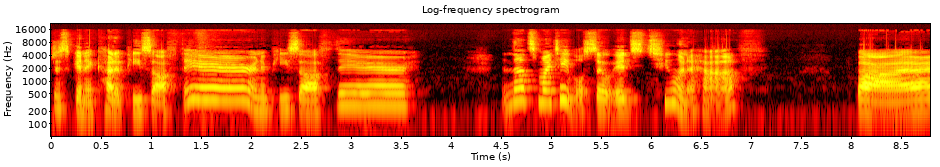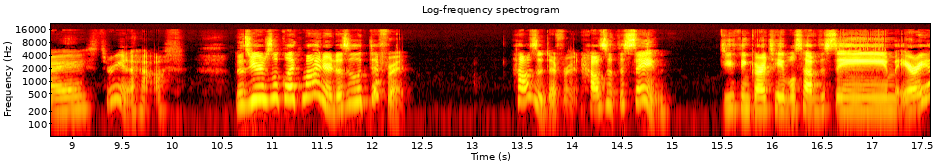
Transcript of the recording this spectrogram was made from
just to cut a piece off there and a piece off there. And that's my table. So it's two and a half by three and a half. Does yours look like mine or does it look different? How's it different? How's it the same? Do you think our tables have the same area?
